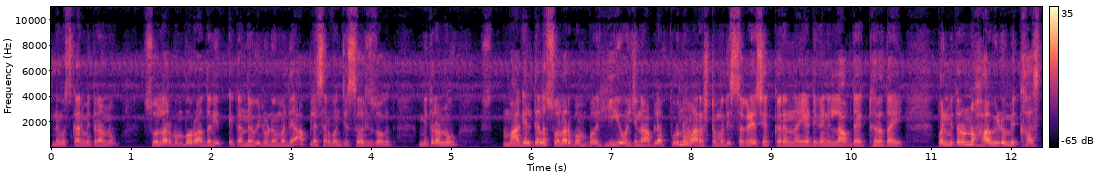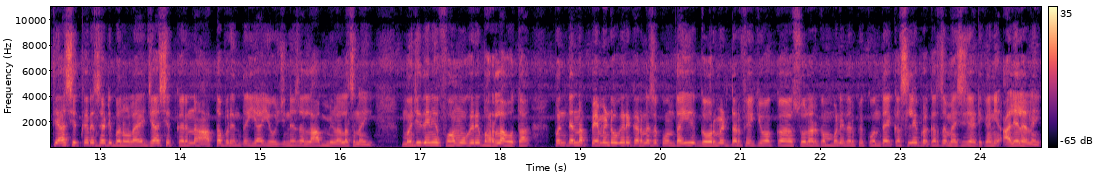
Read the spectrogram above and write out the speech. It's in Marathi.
नमस्कार मित्रांनो सोलार पंपावर आधारित एका नवीन व्हिडिओमध्ये आपल्या सर्वांचे सहर्ष स्वागत. मित्रांनो मागेल त्याला सोलार पंप ही योजना आपल्या पूर्ण महाराष्ट्रामध्ये सगळ्या शेतकऱ्यांना या ठिकाणी लाभदायक ठरत आहे. पण मित्रांनो हा व्हिडिओ मी खास त्या शेतकऱ्यांसाठी बनवला आहे ज्या शेतकऱ्यांना आतापर्यंत या योजनेचा लाभ मिळालाच नाही. म्हणजे त्याने फॉर्म वगैरे भरला होता पण त्यांना पेमेंट वगैरे करण्याचा कोणताही गव्हर्नमेंटतर्फे किंवा सोलार कंपनीतर्फे कोणताही कसल्याही प्रकारचा मेसेज या ठिकाणी आलेला नाही.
